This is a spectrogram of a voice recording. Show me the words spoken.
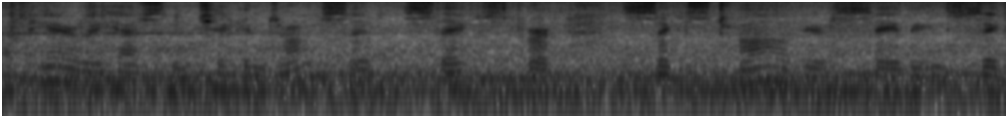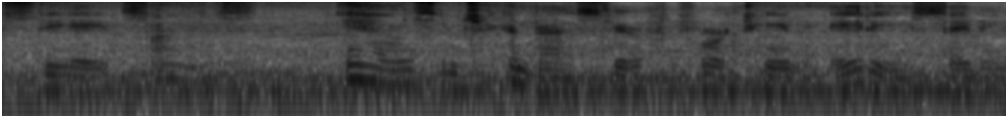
Up here we have some chicken drumsticks for six twelve. You're saving sixty eight cents. And some chicken breast here for fourteen eighty, saving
